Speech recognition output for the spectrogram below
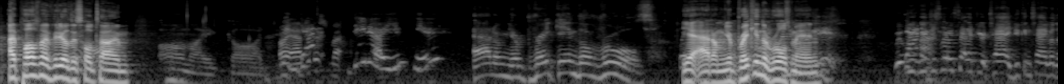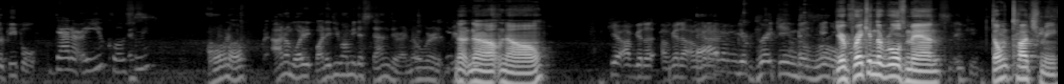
I paused my video this whole time. Oh my god. dude. Alright, after Yeah. this ra- Data, are you here? Adam, you're breaking the rules. Yeah, Adam, you're breaking the rules, We, man. we, we, we just literally said if you're tagged, you can tag other people. Data, are you close to me? I don't know. Adam, why, why did you want me to stand there? I know where. No, no, no. Here, I'm gonna, I'm gonna, I'm gonna. Adam, you're breaking the rules. You're breaking the rules, man. Don't touch me.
